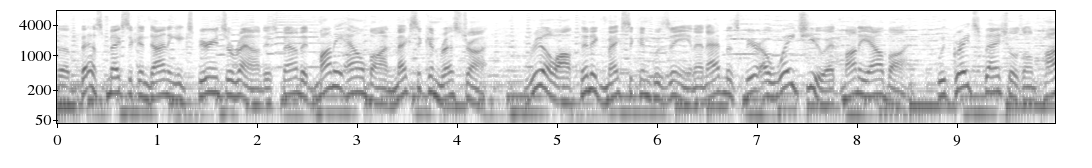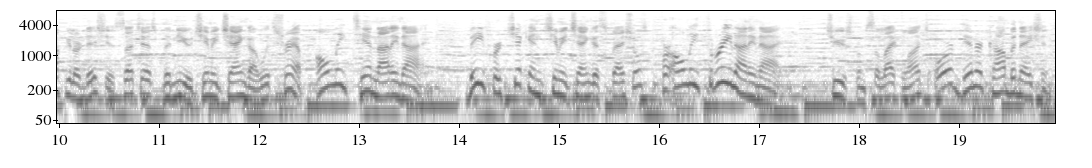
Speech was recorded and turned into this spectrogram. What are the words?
The best Mexican dining experience around is found at Monte Alban Mexican Restaurant. Real authentic Mexican cuisine and atmosphere awaits you at Monte Alban with great specials on popular dishes such as the new chimichanga with shrimp, only $10.99. Beef or chicken chimichanga specials for only $3.99. Choose from select lunch or dinner combinations.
